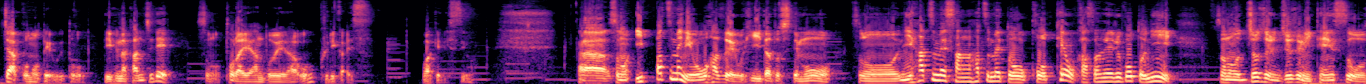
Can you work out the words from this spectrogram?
じゃあこの手を打とう。っていうふうな感じで、そのトライアンドエラーを繰り返すわけですよ。だから、その一発目に大外れを引いたとしても、その二発目三発目とこう手を重ねるごとに、その徐々に徐々に点数を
